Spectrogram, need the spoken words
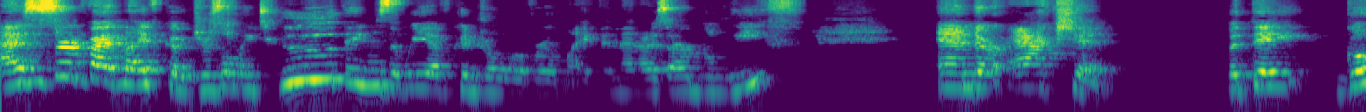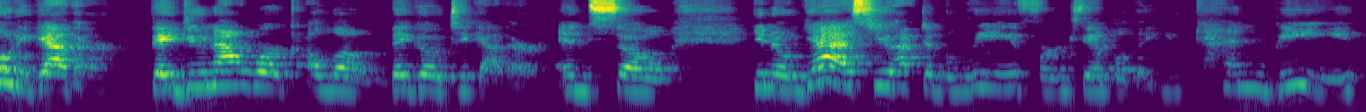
as a certified life coach. There's only two things that we have control over in life, and that is our belief and our action. But they go together they do not work alone, they go together. And so, you know, yes, you have to believe, for example, that you can be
